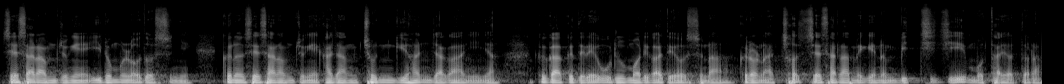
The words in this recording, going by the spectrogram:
세 사람 중에 이름을 얻었으니 그는 세 사람 중에 가장 존귀한 자가 아니냐. 그가 그들의 우두머리가 되었으나 그러나 첫 세 사람에게는 미치지 못하였더라.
